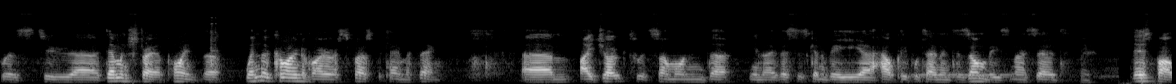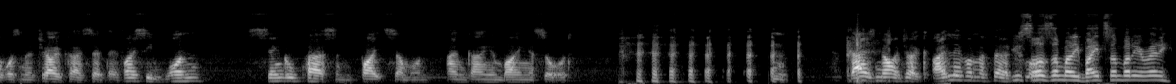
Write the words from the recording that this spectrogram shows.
was to uh, demonstrate a point that when the coronavirus first became a thing, um, I joked with someone that you know this is going to be uh, how people turn into zombies, and I said this part wasn't a joke. I said that if I see one single person bite someone, I'm going and buying a sword. That is not a joke. I live on the third you floor. saw somebody bite somebody already?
